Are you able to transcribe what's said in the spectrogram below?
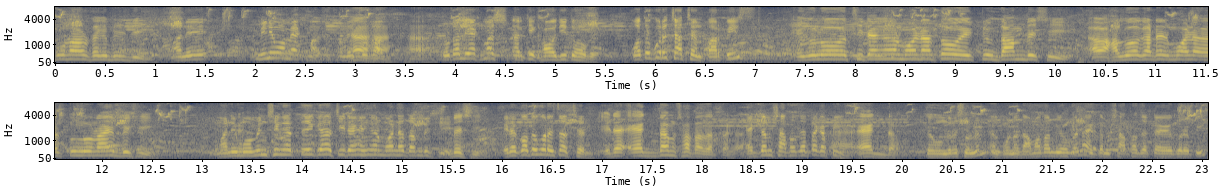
পনেরো থেকে বিশ দিন। মানে মিনিমাম এক মাস। মানে হ্যাঁ হ্যাঁ টোটালি এক মাস আর কি খাওয়া দিতে হবে। কত করে চাচ্ছেন পার পিস এগুলো চিটাগাঙ্গের ময়না তো একটু দাম বেশি। আর হালুয়াঘাটের ময়নার তুলনায় বেশি। মানে মমিন সিং এর থেকে চিটাগাঙ্গের ময়না দাম বেশি। বেশি। এটা কত করে চাচ্ছেন? এটা একদম সাত হাজার টাকা। একদম সাত হাজার টাকা পিস হ্যাঁ, একদম। তো বন্ধুরা শুনলেন কোনো দামাদামি হবে না একদম সাত হাজার টাকা করে পিস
